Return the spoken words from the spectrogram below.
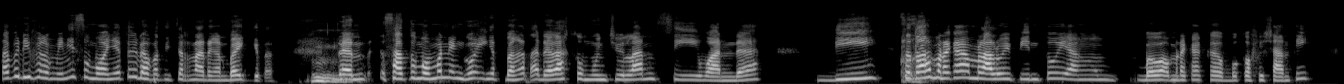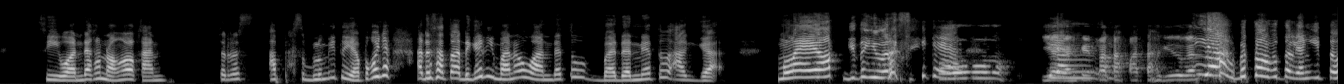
Tapi di film ini semuanya tuh dapat dicerna dengan baik gitu. Hmm. Dan satu momen yang gue inget banget adalah kemunculan si Wanda di setelah mereka melalui pintu yang bawa mereka ke Book of Vishanti, si Wanda kan nongol kan. terus apa sebelum itu ya pokoknya ada satu adegan di mana Wanda tuh badannya tuh agak meleot gitu gimana sih kayak Oh, iya yang, yang- kayak patah-patah gitu kan. iya betul betul yang itu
